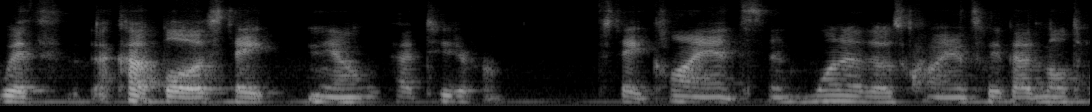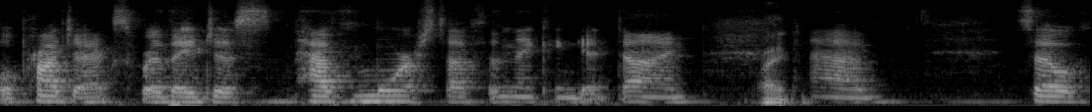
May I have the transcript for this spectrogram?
with a couple of state. You know, we've had two different state clients, and one of those clients we've had multiple projects where they just have more stuff than they can get done. Right. Um, so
